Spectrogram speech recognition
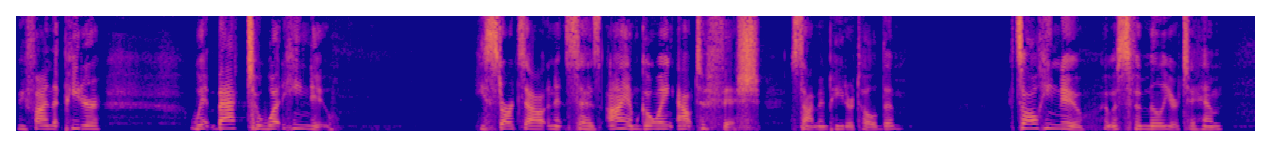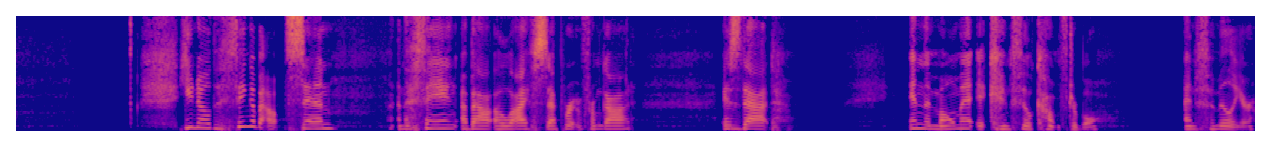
we find that Peter went back to what he knew. He starts out and it says, I am going out to fish, Simon Peter told them. It's all he knew, it was familiar to him. You know, the thing about sin and the thing about a life separate from God is that in the moment it can feel comfortable and familiar.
